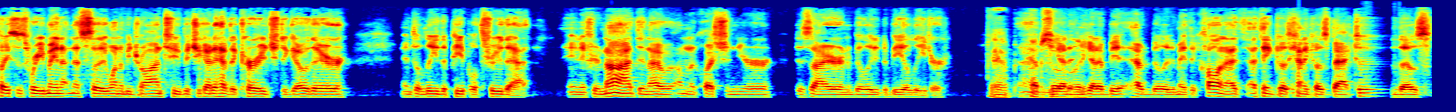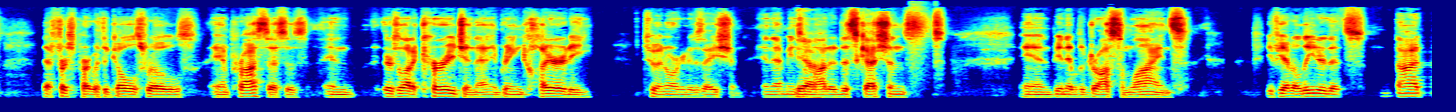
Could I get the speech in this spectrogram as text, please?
places where you may not necessarily want to be drawn to, but you got to have the courage to go there and to lead the people through that. And if you're not, then I, am going to question your desire and ability to be a leader. Yeah, absolutely. Um, you got to be have the ability to make the call, and I, I think goes kind of goes back to those that first part with the goals, roles, and processes. And there's a lot of courage in that and bringing clarity to an organization, and that means yeah. a lot of discussions and being able to draw some lines. if you have a leader that's not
